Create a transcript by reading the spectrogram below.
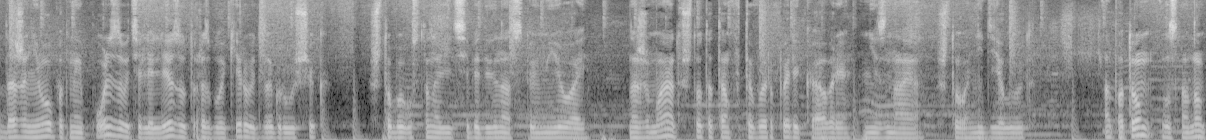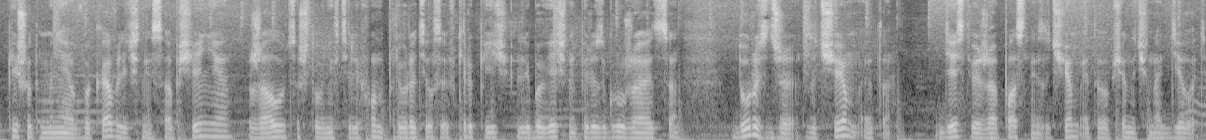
Даже неопытные пользователи лезут разблокировать загрузчик, чтобы установить себе 12 MIUI. Нажимают что-то там в TVRP Recovery, не зная, что они делают. А потом в основном пишут мне в ВК в личные сообщения, жалуются, что у них телефон превратился в кирпич, либо вечно перезагружается. Дурость же, зачем это? Действия же опасные, зачем это вообще начинать делать?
